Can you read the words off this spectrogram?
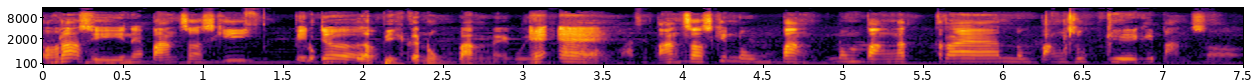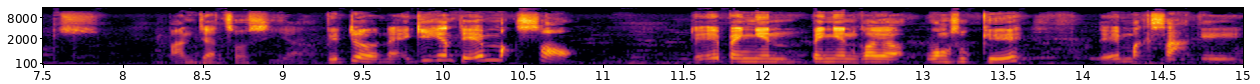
ora sih, nek pansos ki beda. lebih ke numpang nek kuwi. Eh, eh. Pansos ki numpang, numpang ngetren, numpang sugih ki pansos. Panjat sosial. Beda nek iki kan dhek maksa. Dhek pengen pengen kaya wong sugih, Dia maksake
